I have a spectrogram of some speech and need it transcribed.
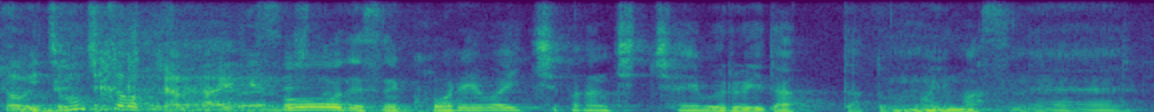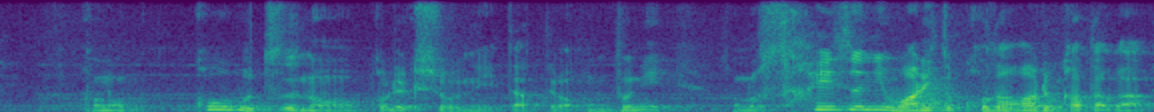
多分一番ちっちゃかったですね。そうですね。これは一番ちっちゃい部類だったと思いますね、この鉱物のコレクションに至っては本当にそのサイズに割とこだわる方が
